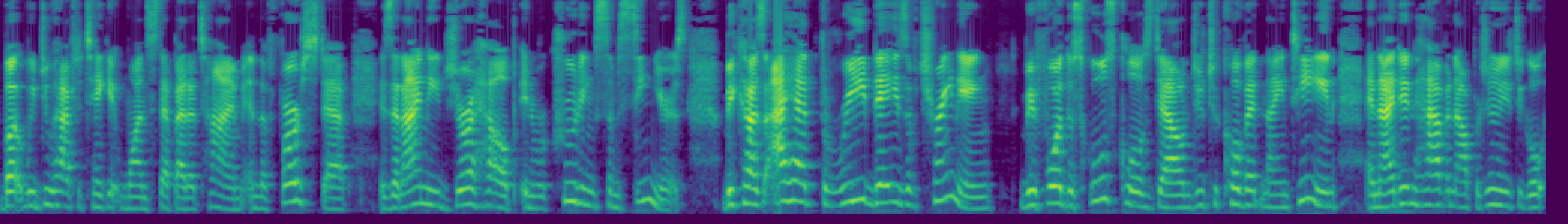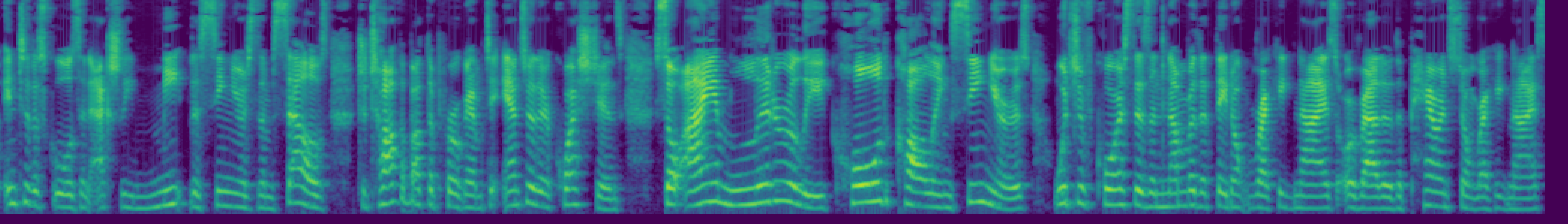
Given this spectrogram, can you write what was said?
But we do have to take it one step at a time. And the first step is that I need your help in recruiting some seniors because I had three days of training before the schools closed down due to COVID 19 and I didn't have an opportunity to go into the schools and actually meet the seniors themselves to talk about the program, to answer their questions. So I am literally cold calling seniors, which of course there's a number that they don't recognize, or rather the parents don't recognize.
